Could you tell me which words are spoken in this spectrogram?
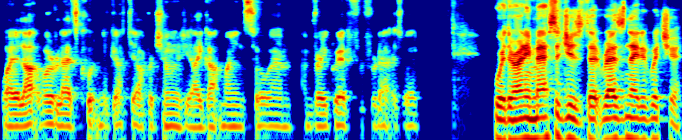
while a lot of other lads couldn't have got the opportunity, I got mine. So um, I'm very grateful for that as well. Were there any messages that resonated with you?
